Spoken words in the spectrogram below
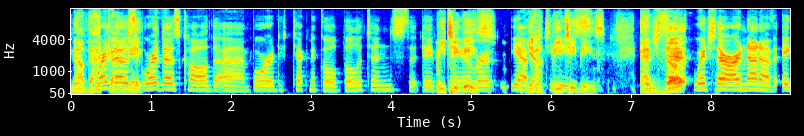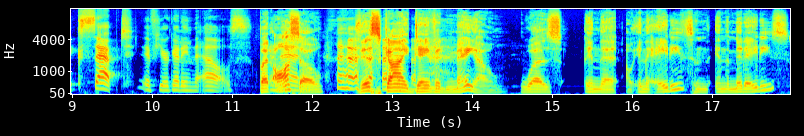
Now that weren't guy those weren't those called uh, board technical bulletins that David Mayo wrote? Yeah, yeah, BTBs. BTBs. And which, tho- there, which there are none of, except if you're getting the L's. But And also, this guy David Mayo was in the in the 80s and in the mid 80s.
